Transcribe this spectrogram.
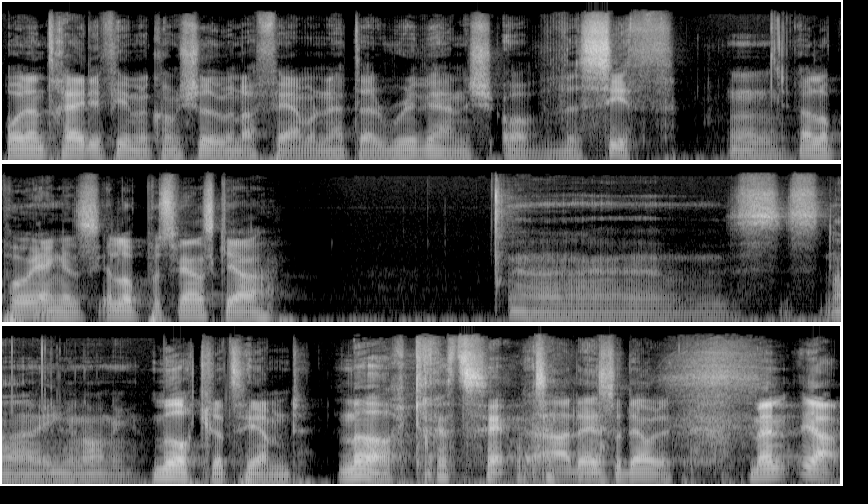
Och den tredje filmen kom 2005 och den hette Revenge of the Sith. Mm. Eller på engelska, eller på svenska S- nej, ingen aning. Mörkrets hämnd. Mörkrets hämnd. Ja, det är så dåligt. Men ja,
